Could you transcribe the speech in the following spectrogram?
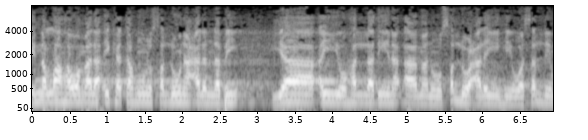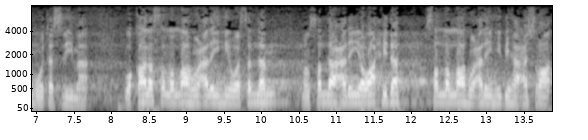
إن الله وملائكته يصلون على النبي يا أيها الذين آمنوا صلوا عليه وسلموا تسليما. وقال صلى الله عليه وسلم من صلى علي واحدة صلى الله عليه بها عشرا.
